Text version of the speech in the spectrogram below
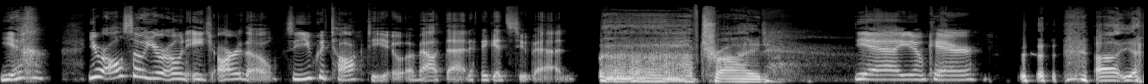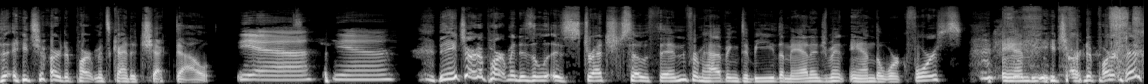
Yeah. You're also your own HR though, so you could talk to you about that if it gets too bad. Ugh, i've tried. Yeah, you don't care. uh yeah the hr department's kind of checked out Yeah, yeah. the hr department is is stretched so thin from having to be the management and the workforce and the hr department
